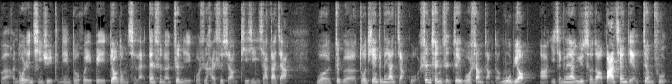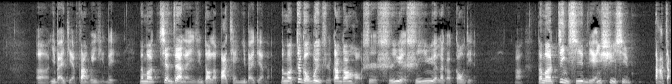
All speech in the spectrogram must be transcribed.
呃，很多人情绪肯定都会被调动起来。但是呢，这里国师还是想提醒一下大家，我这个昨天跟大家讲过，深成指这一波上涨的目标啊，以前跟大家预测到八千点正负，呃一百点范围以内。那么现在呢，已经到了八千一百点了。那么这个位置刚刚好是十月、十一月那个高点。啊，那么近期连续性大涨，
